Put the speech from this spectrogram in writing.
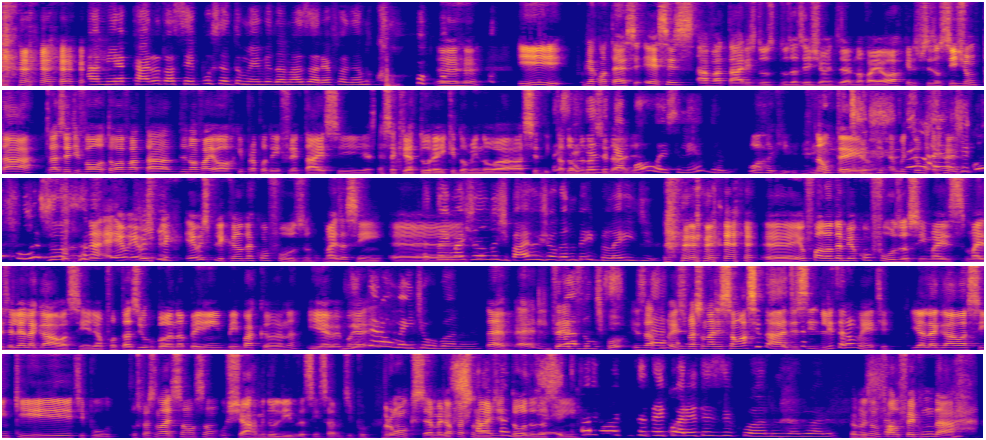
A minha cara tá 100% meme da Nazaré fazendo com. Uhum. E o que acontece? Esses avatares dos, dos- das regiões de Nova York, eles precisam se juntar, trazer de volta o avatar de Nova York pra poder enfrentar esse, essa criatura aí que dominou a, a cidade, que tá Tem dominando a é cidade. bom esse livro? Porra, aqui. Não tenho. É muito. Eu achei confuso. Não, eu, eu, expli- eu explicando é confuso, mas assim. É... Eu tô imaginando os bairros jogando Beyblade. É, eu falando é meio confuso, assim, mas, mas ele é legal, assim. Ele é uma fantasia urbana bem, bem bacana. E é, é, Literalmente urbana, né? É, é, é, Adultos. Tipo, exatamente. Os personagens são as cidades, e- literalmente. E é legal, assim, que, tipo, os personagens são, são o charme do livro, assim, sabe? Tipo, Bronx é a melhor personagem de charme. todos, assim. Caraca, você tem 45 anos agora. Pelo menos eu não falo fecundar.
